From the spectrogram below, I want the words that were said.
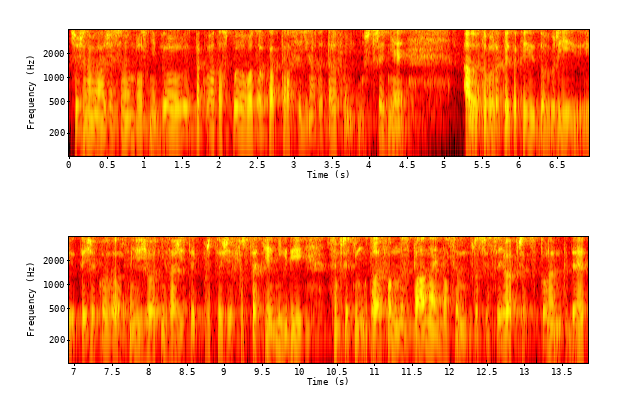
což znamená, že jsem vlastně byl taková ta spojovatelka, která sedí na té telefonní ústředně, ale to byl takový, takový dobrý, tež jako vlastně životní zážitek, protože v podstatě nikdy jsem předtím u telefonu nestál, najednou jsem prostě seděl před stolem, kde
